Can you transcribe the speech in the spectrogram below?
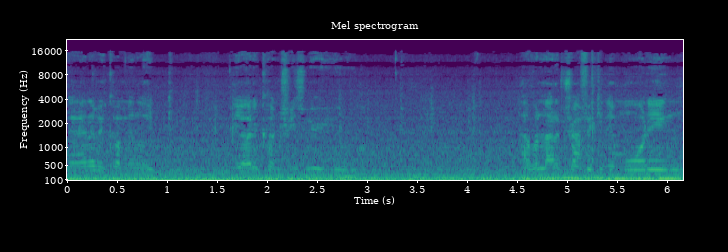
Yeah. And then becoming like the other countries where you have a lot of traffic in the morning,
